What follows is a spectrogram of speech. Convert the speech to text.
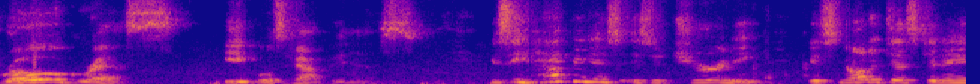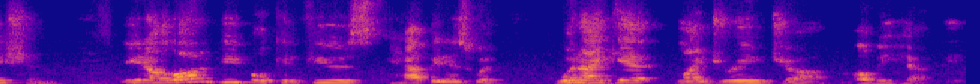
progress equals happiness. You see, happiness is a journey, it's not a destination. You know, a lot of people confuse happiness with when I get my dream job, I'll be happy.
